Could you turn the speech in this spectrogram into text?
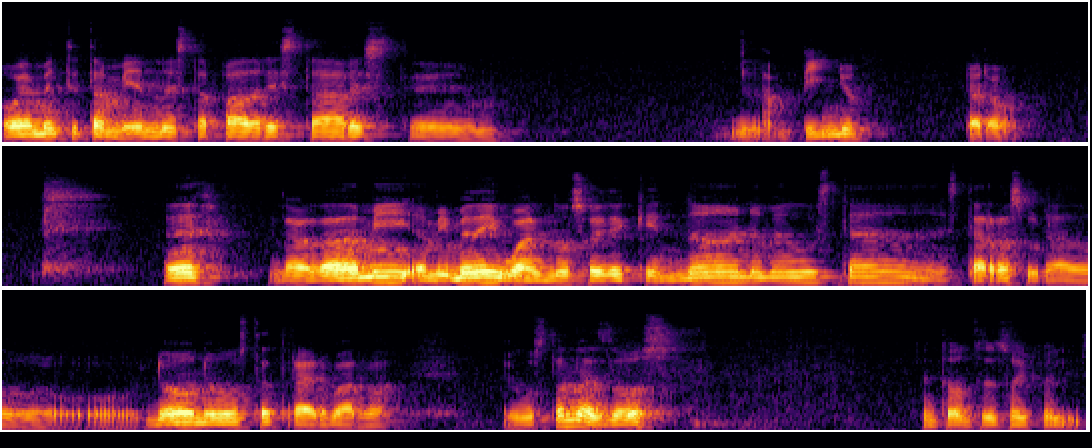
Obviamente también está padre estar este lampiño, pero eh, la verdad a mí, a mí me da igual, no soy de que no, no me gusta estar rasurado o no, no me gusta traer barba. Me gustan las dos, entonces soy feliz.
